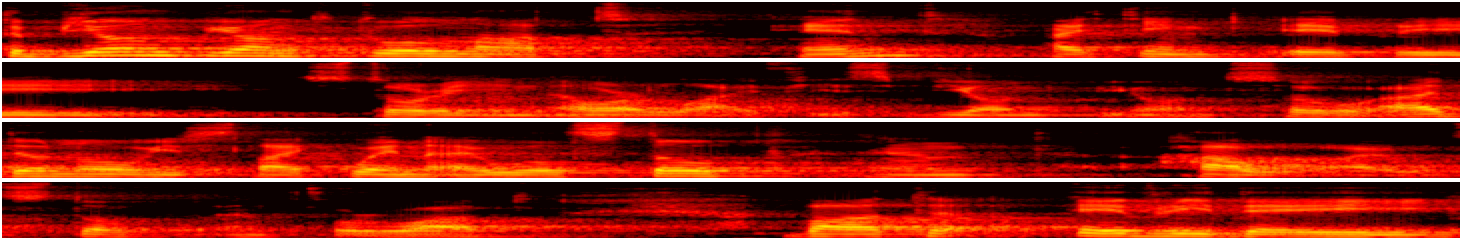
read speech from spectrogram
The beyond beyond will not end i think every story in our life is beyond beyond. So i don't know it's like when i will stop and how i will stop and for what. But every day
